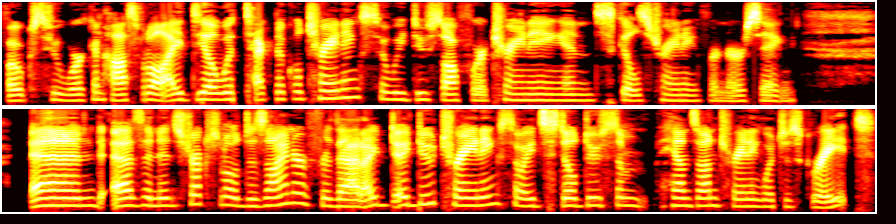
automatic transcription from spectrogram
folks who work in hospital. I deal with technical training, so we do software training and skills training for nursing. And as an instructional designer for that, I, I do training, so I still do some hands-on training, which is great.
